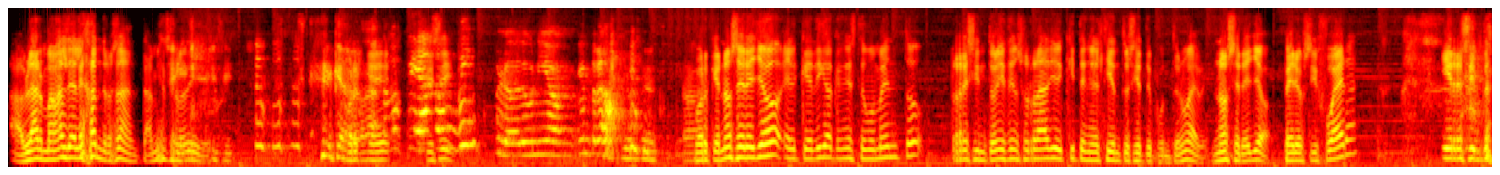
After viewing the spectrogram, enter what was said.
hablar mal de Alejandro Sanz, también sí, te lo digo. sí, sí. Que Porque- un vínculo de unión entre Porque no seré yo el que diga que en este momento resintonicen su radio y quiten el 107.9. No seré yo. Pero si fuera y, resinto-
